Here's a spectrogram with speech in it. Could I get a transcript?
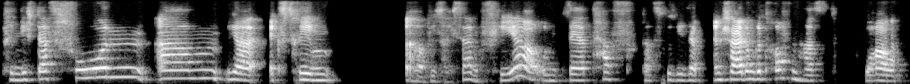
finde ich das schon ähm, ja extrem, äh, wie soll ich sagen, fair und sehr tough, dass du diese Entscheidung getroffen hast. Wow.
